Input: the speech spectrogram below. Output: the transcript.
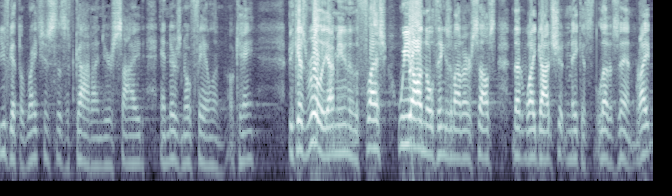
you've got the righteousness of God on your side, and there's no failing, okay? Because really, I mean, in the flesh, we all know things about ourselves that why God shouldn't make us let us in, right?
